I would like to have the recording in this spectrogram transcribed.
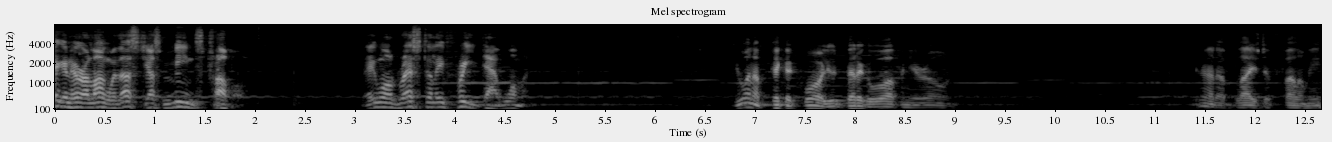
Dragging her along with us just means trouble. They won't rest till they freed that woman. If you want to pick a quarrel, you'd better go off on your own. You're not obliged to follow me.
